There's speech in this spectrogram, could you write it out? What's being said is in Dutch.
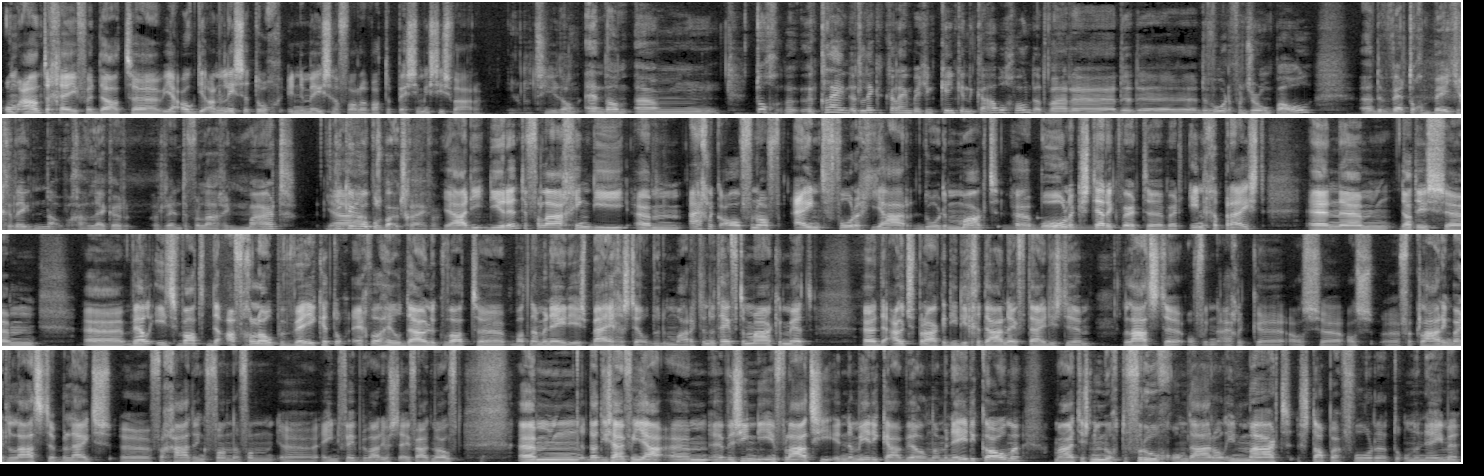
om aan te geven dat ja, ook die analisten toch in de meeste gevallen wat te pessimistisch waren. Ja, dat zie je dan. En dan um, toch een klein, het leek een klein beetje een kink in de kabel gewoon. Dat waren de, de, de woorden van Jerome Powell. Uh, er werd toch een beetje gerekend, nou, we gaan lekker renteverlaging maart. Ja, die kunnen we op ons buik schrijven. Ja, die, die renteverlaging die um, eigenlijk al vanaf eind vorig jaar door de markt uh, behoorlijk sterk werd, uh, werd ingeprijsd. En um, dat is... Uh, wel iets wat de afgelopen weken toch echt wel heel duidelijk wat, uh, wat naar beneden is bijgesteld door de markt. En dat heeft te maken met uh, de uitspraken die hij gedaan heeft tijdens de laatste, of in eigenlijk uh, als, uh, als uh, verklaring bij de laatste beleidsvergadering van, van 1 februari, was het even uit mijn hoofd. Um, dat hij zei van ja, um, we zien die inflatie in Amerika wel naar beneden komen, maar het is nu nog te vroeg om daar al in maart stappen voor te ondernemen.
